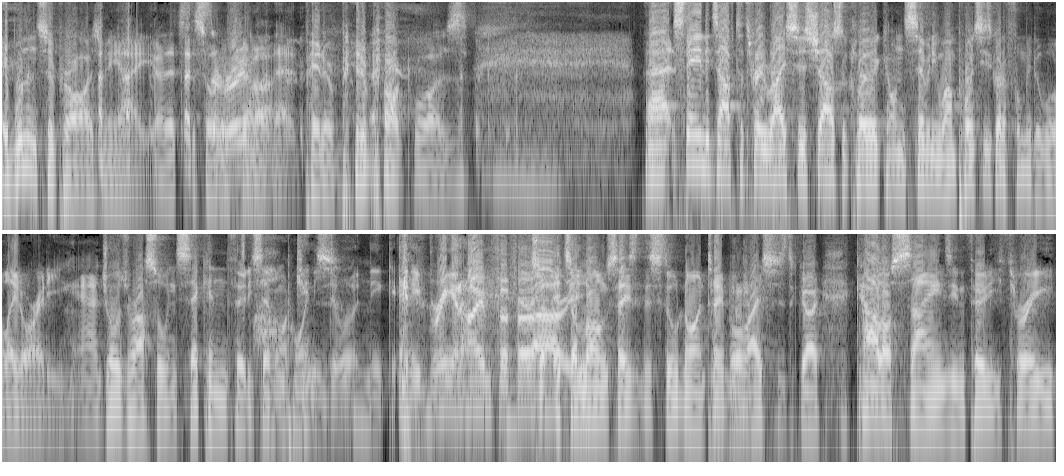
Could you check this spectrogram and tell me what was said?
It wouldn't surprise me, eh? That's, the sort the of fellow that Peter Peter Brock was. Uh, standings after three races, Charles Leclerc on 71 points. He's got a formidable lead already. Uh, George Russell in second, 37 Oh, points. can he do it, Nick? Can he bring it home for Ferrari? So it's a long season. There's still 19 more races to go. Carlos Sainz in 33,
